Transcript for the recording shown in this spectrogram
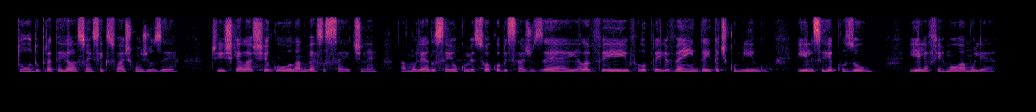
tudo para ter relações sexuais com José. Diz que ela chegou lá no verso 7, né? A mulher do Senhor começou a cobiçar José e ela veio, falou para ele: Vem, deita-te comigo. E ele se recusou. E ele afirmou à mulher:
